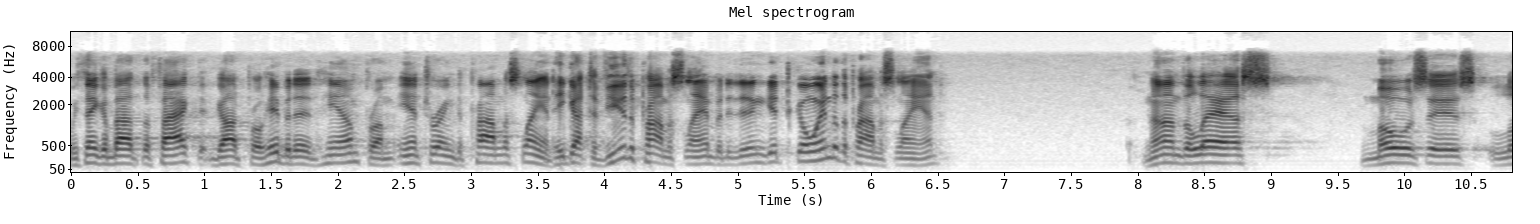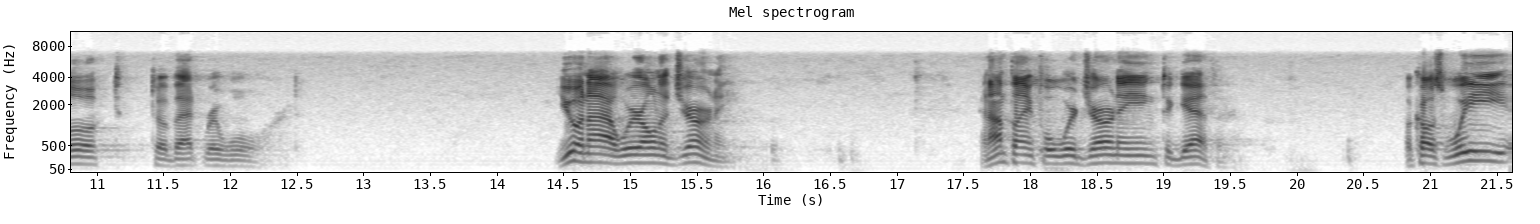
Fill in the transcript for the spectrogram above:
We think about the fact that God prohibited him from entering the promised land. He got to view the promised land, but he didn't get to go into the promised land. But nonetheless, Moses looked to that reward. You and I, we're on a journey. And I'm thankful we're journeying together. Because we,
